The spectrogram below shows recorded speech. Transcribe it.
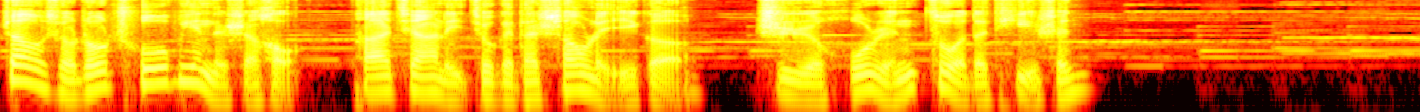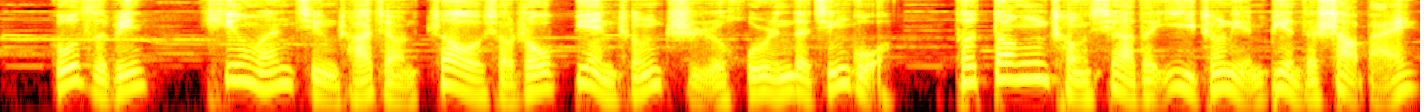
赵小周出殡的时候，他家里就给他烧了一个纸糊人做的替身。谷子斌听完警察讲赵小周变成纸糊人的经过。他当场吓得一张脸变得煞白。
